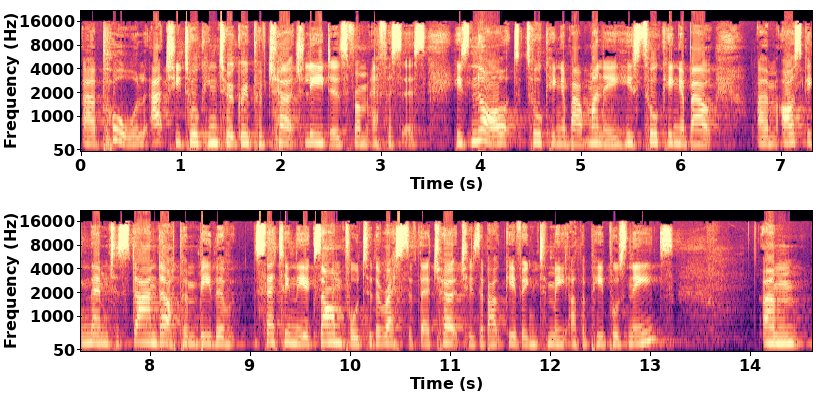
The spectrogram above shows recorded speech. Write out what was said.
uh, Paul actually talking to a group of church leaders from Ephesus. He's not talking about money, he's talking about um, asking them to stand up and be the, setting the example to the rest of their churches about giving to meet other people's needs. Um,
